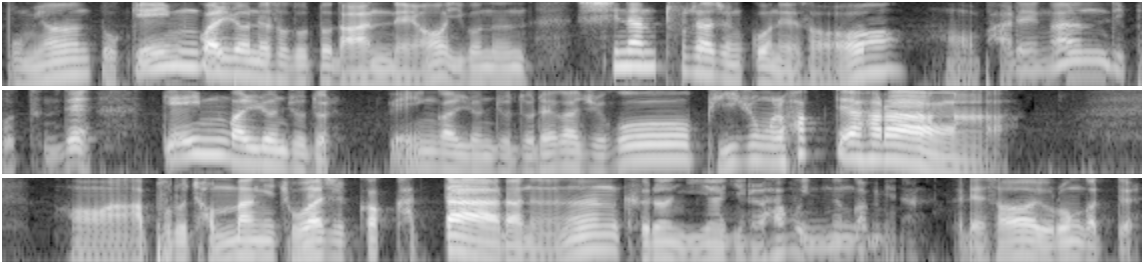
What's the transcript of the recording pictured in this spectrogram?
보면 또 게임 관련해서도 또 나왔네요. 이거는 신한투자증권에서 어, 발행한 리포트인데 게임 관련주들, 게임 관련주들 해가지고 비중을 확대하라. 어, 앞으로 전망이 좋아질 것 같다라는 그런 이야기를 하고 있는 겁니다. 그래서 이런 것들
